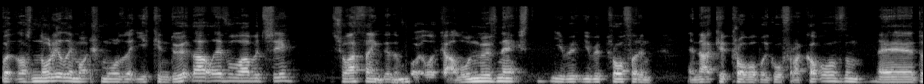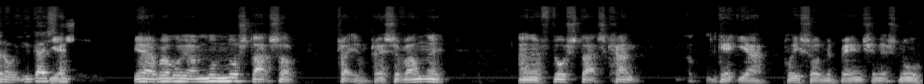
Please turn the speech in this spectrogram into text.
But there's not really much more that you can do at that level, I would say. So I think that they've got to look at a loan move next. You would you would proffer and, and that could probably go for a couple of them. Uh, I don't know what you guys yes. think. Yeah, well, um, no stats are pretty impressive, aren't they? And if those stats can't get you a place on the bench, and it's no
